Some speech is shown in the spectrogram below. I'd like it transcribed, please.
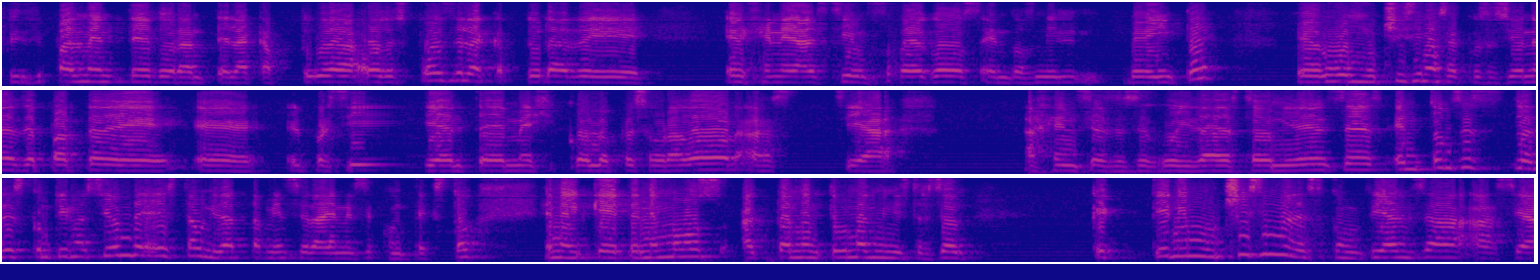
principalmente durante la captura o después de la captura de el general Cienfuegos en 2020. Eh, hubo muchísimas acusaciones de parte del de, eh, presidente de México, López Obrador, hacia agencias de seguridad estadounidenses. Entonces, la descontinuación de esta unidad también se da en ese contexto en el que tenemos actualmente una administración que tiene muchísima desconfianza hacia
